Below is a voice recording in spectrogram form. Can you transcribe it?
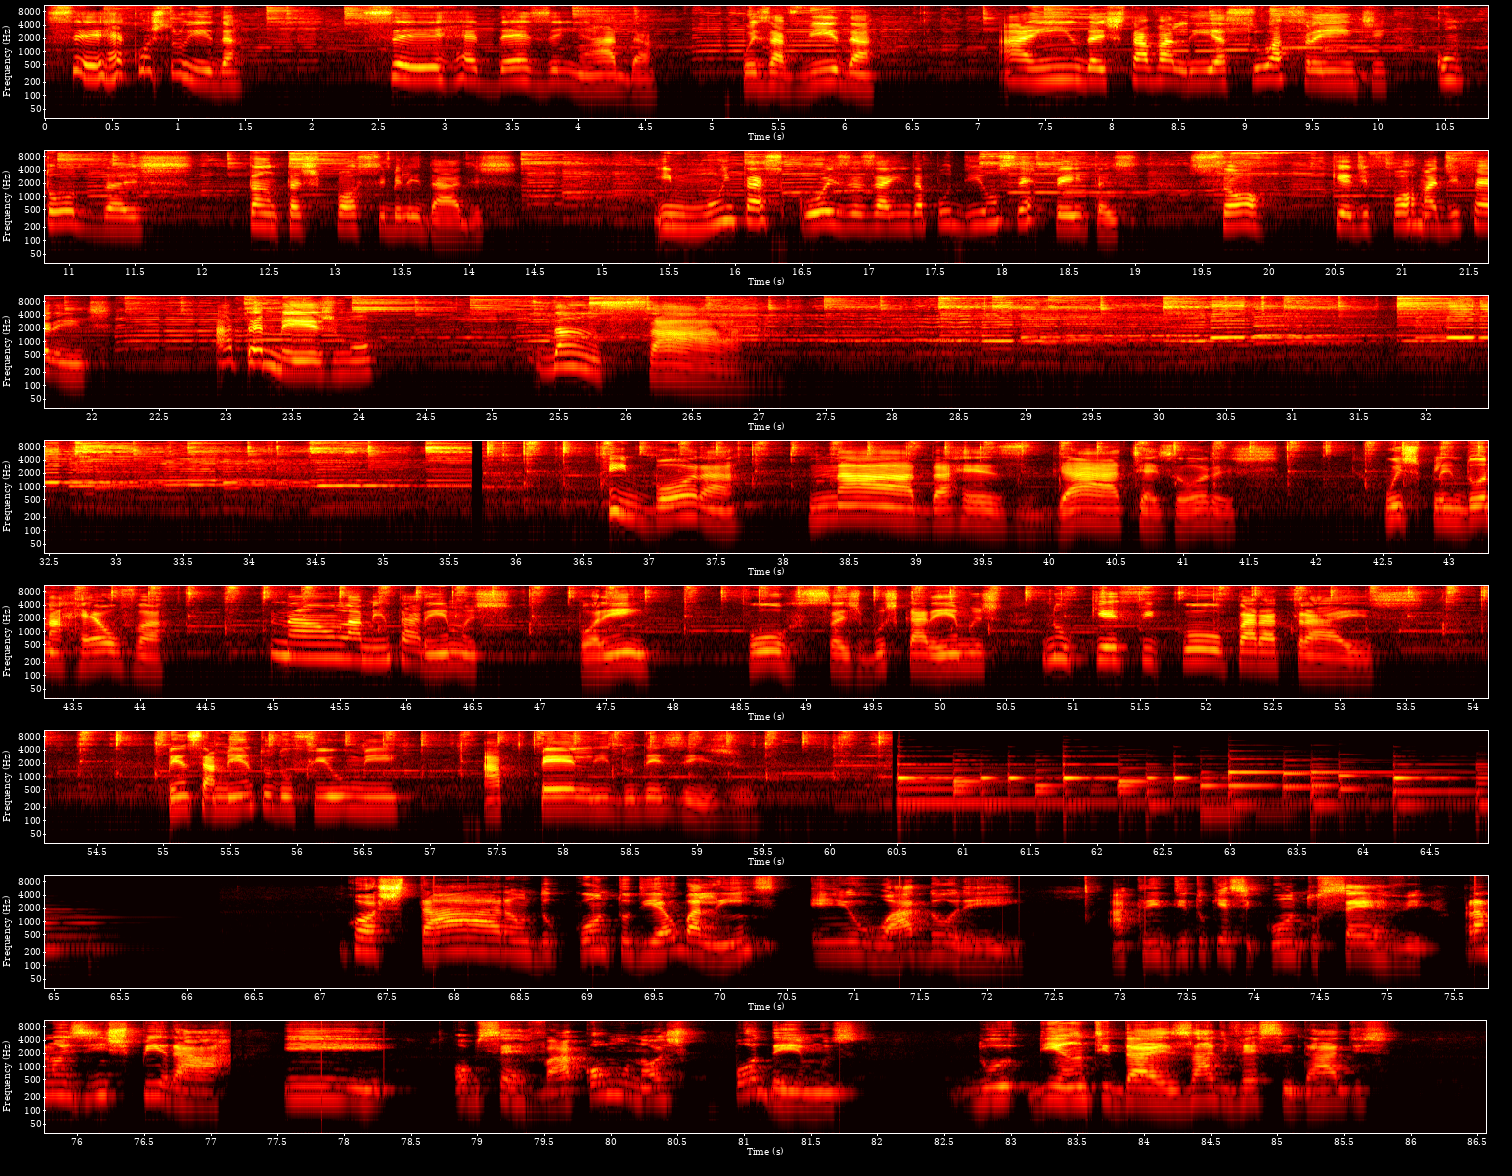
ser reconstruída, ser redesenhada, pois a vida ainda estava ali à sua frente com todas tantas possibilidades. E muitas coisas ainda podiam ser feitas, só que de forma diferente. Até mesmo dançar. Embora nada resgate as horas, o esplendor na relva não lamentaremos, porém, forças buscaremos no que ficou para trás. Pensamento do filme A Pele do Desejo. Gostaram do conto de Elba Lins? Eu adorei. Acredito que esse conto serve para nos inspirar e observar como nós podemos do, diante das adversidades,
